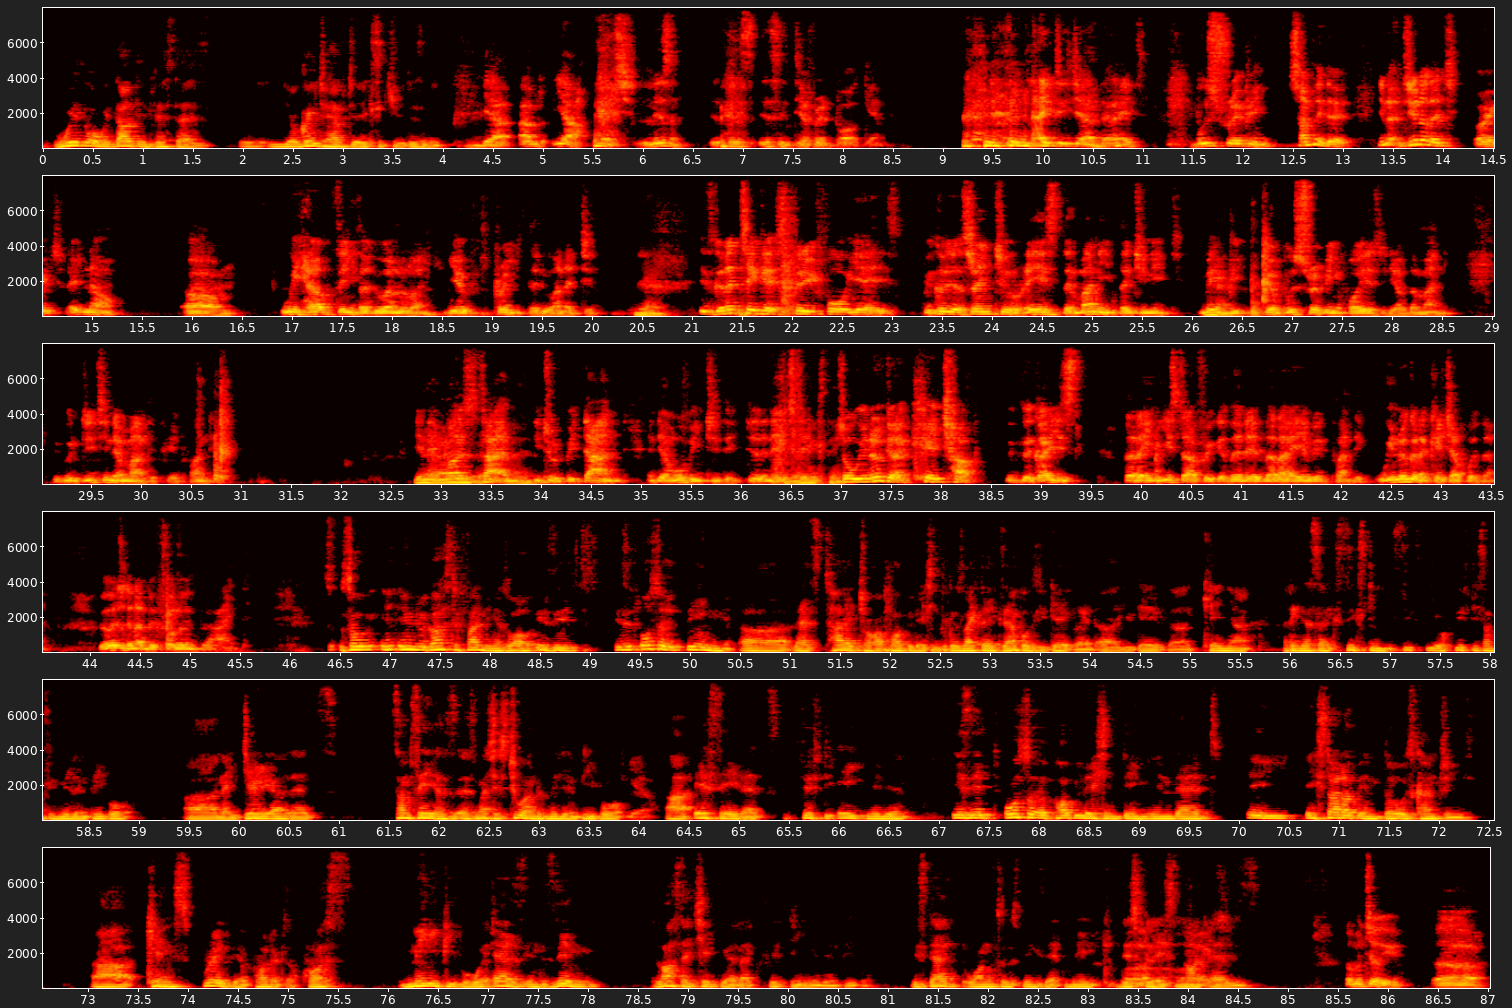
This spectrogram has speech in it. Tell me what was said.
with or without investors, you're going to have to execute, isn't it? Yeah, um, yeah. But listen, it- it's it's a different ball game. like each other, right? Bootstrapping, something that you know. Do you know that? All right, right now, um, we have things that we want to learn. You have projects that we want to do. Yeah. It's gonna take us three, four years because you're trying to raise the money that you need. Maybe if you're bootstrapping in four years, you have the money. You could do it in a month if you had funding. In Yeah, a month's time, it would be done, and they're moving to the to the next the thing. next thing. So we're not gonna catch up with the guys that are in East Africa that are, that are having funding. We're not gonna catch up with them. We're always gonna be following behind. So, so in, in regards to funding as well, is it is it also a thing uh, that's tied to our population? Because like the examples you gave, right? Uh, you gave uh, Kenya. I think that's like 60, 60 or 50 something million people. Uh, Nigeria, that's some say as, as much as 200 million people. Yeah. Uh, SA, that's 58 million. Is it also a population thing in that a, a startup in those countries uh, can spread their product across many people, whereas in Zim, last I checked, we had like 15 million people. Is that one of those things that make this Uh, place not alright. as Let me tell you, uh,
